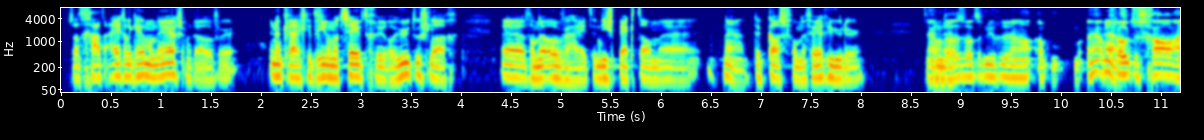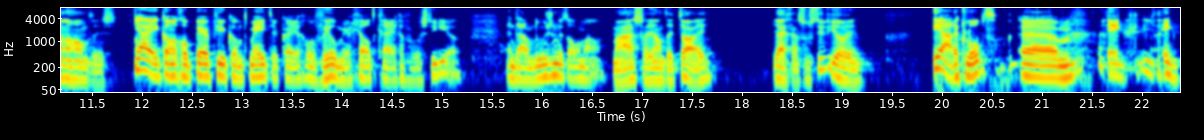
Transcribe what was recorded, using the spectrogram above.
Dus dat gaat eigenlijk helemaal nergens meer over. En dan krijg je 370 euro huurtoeslag. Van de overheid. En die spekt dan nou ja, de kas van de verhuurder. Ja, want dat is wat er nu op, op, op ja. grote schaal aan de hand is. Ja, je kan gewoon per vierkante meter kan je gewoon veel meer geld krijgen voor een studio. En daarom doen ze het allemaal. Maar saillant detail, jij gaat zo'n studio in. Ja, dat klopt. Um, ik, ik,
